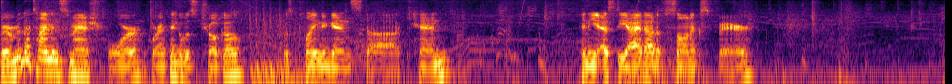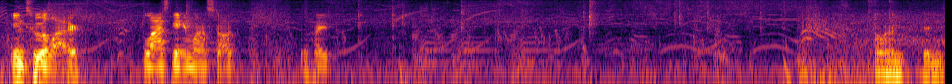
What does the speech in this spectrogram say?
Remember the time in Smash 4 where I think it was Choco was playing against uh, Ken? And he SDI'd out of Sonic's Fair into a ladder. Last game, last stock. Hype. Oh, I didn't.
